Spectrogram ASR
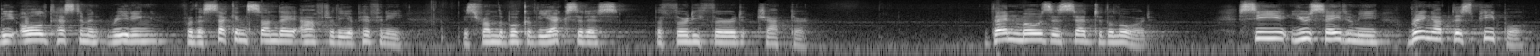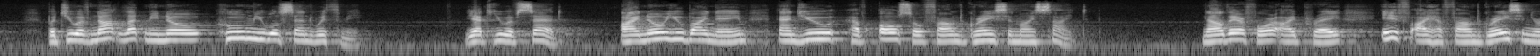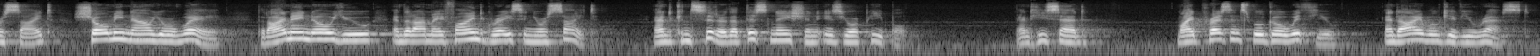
The Old Testament reading for the second Sunday after the Epiphany is from the book of the Exodus, the 33rd chapter. Then Moses said to the Lord, See, you say to me, Bring up this people, but you have not let me know whom you will send with me. Yet you have said, I know you by name, and you have also found grace in my sight. Now, therefore, I pray, if I have found grace in your sight, show me now your way, that I may know you, and that I may find grace in your sight, and consider that this nation is your people. And he said, My presence will go with you, and I will give you rest.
